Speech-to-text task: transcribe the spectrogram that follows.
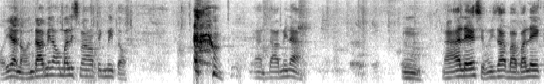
O, yan o. Ang dami na umalis mga kapigmate o. yan, dami na. Mm, naalis, yung isa, babalik.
